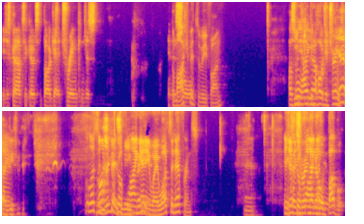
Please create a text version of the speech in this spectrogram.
You're just gonna have to go to the bar, get a drink, and just. you The know, mosh pits would be fun. I was thinking, how are you gonna hold your drink? Yeah, like- it'd be- Listen, Mosh drinks go flying anyway. What's the difference? Yeah. It because just go you're in an flying old bubble.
